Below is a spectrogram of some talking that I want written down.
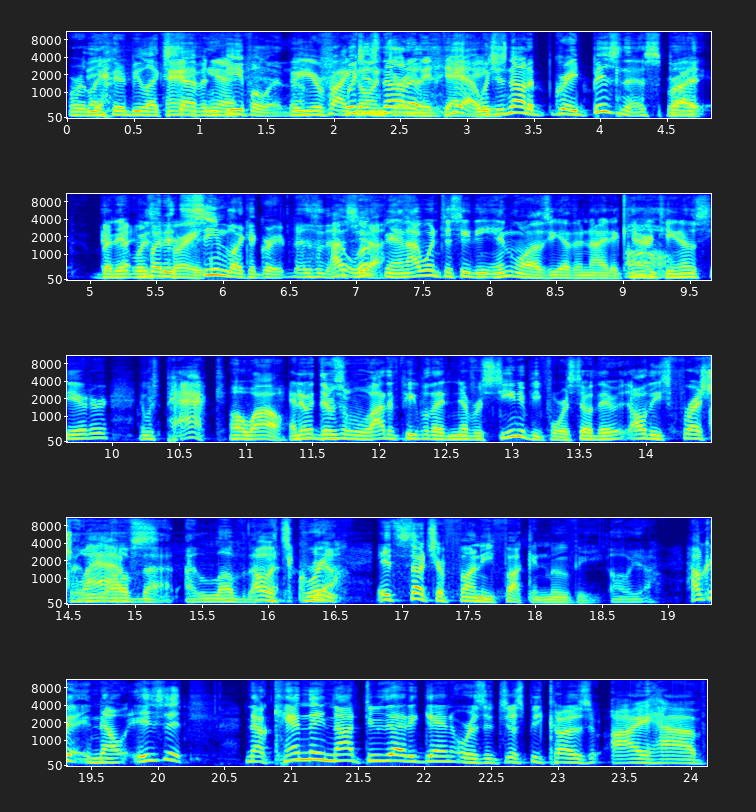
or like there'd be like seven Yeah. people in them. You're probably which is not during a, the day. Yeah, which is not a great business, but Right. But it was but great. it seemed like a great business. I, look, yeah. man, I went to see the In-Laws the other night at oh. Tarantino's theater. It was packed. Oh, wow. And it, there was a lot of people that had never seen it before, so there were all these fresh I laughs. love that. I love oh, that. Oh, it's great. Yeah. It's such a funny fucking movie. Oh yeah. How can now is it now can they not do that again or is it just because I have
